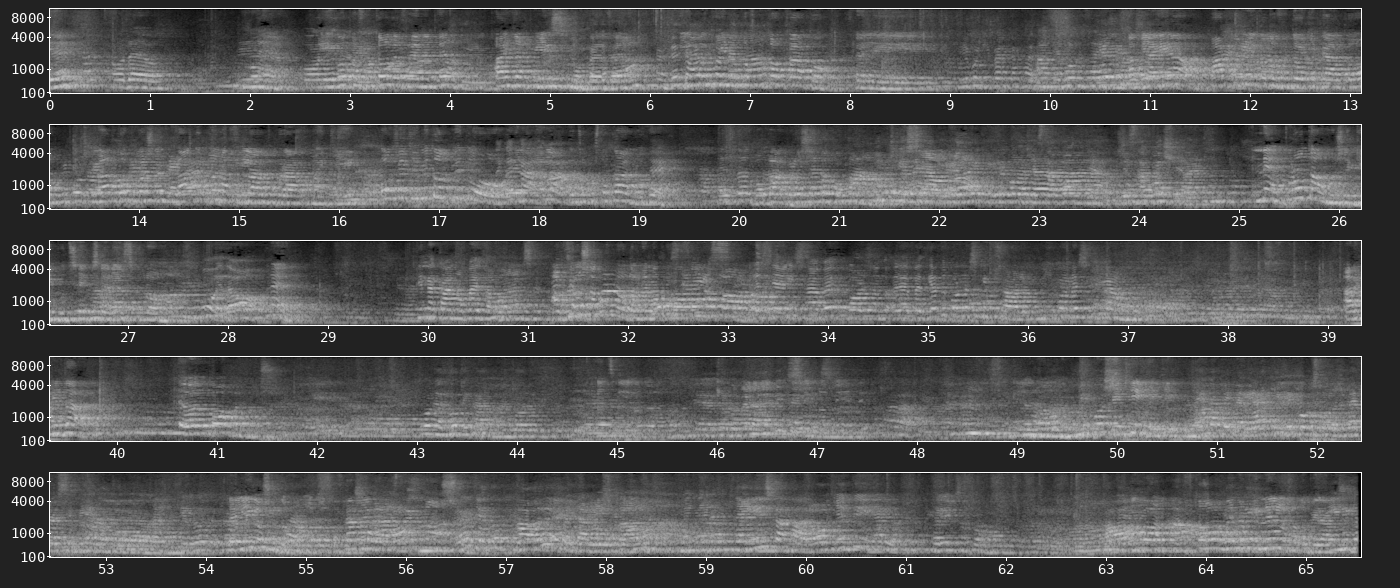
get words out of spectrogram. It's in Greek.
φάνηκε. Ωραίο. Ναι. Λίγο το φυτό δεν φαίνεται. Πάει για πλήσιμο βέβαια. Λίγο εκεί το φυτό κάτω. Θέλει. Λίγο εκεί πέρα καθαρή. Αγλαία, πάρτε λίγο το φυτό εκεί κάτω. Πάρτε το προς πάρτε το ένα φυλάκι πράγμα εκεί. Όχι, όχι, μην το, μην το. Ένα φυλάκι, έτσι όπως το κάνω. εγώ. Εδώ Το πάνω, προσέχω από πάνω. Και σε όλο, και στα πόδια, και στα πόδια. Ναι, πρώτα όμως εκεί που της έχεις περάσει χρώμα. Πού, εδώ. Ναι. Τι να κάνω μέσα, μπορώ να σε Απλώς από πρώτα, μετά θα στήσει. Εσύ, Ελισάβετ, μπορείς να το... Ε, παιδιά, δεν μπορώ να σκύψω άλλο, μου έχει πονέσει η δουλειά μου. Αρκετά. Ε, ο επόμενος. Λοιπόν, εδώ τι κάνουμε τώρα. Κάτσε λίγο τώρα. Και εδώ πέρα, έτσι. Συγγνώμη. Εκεί, εκεί.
